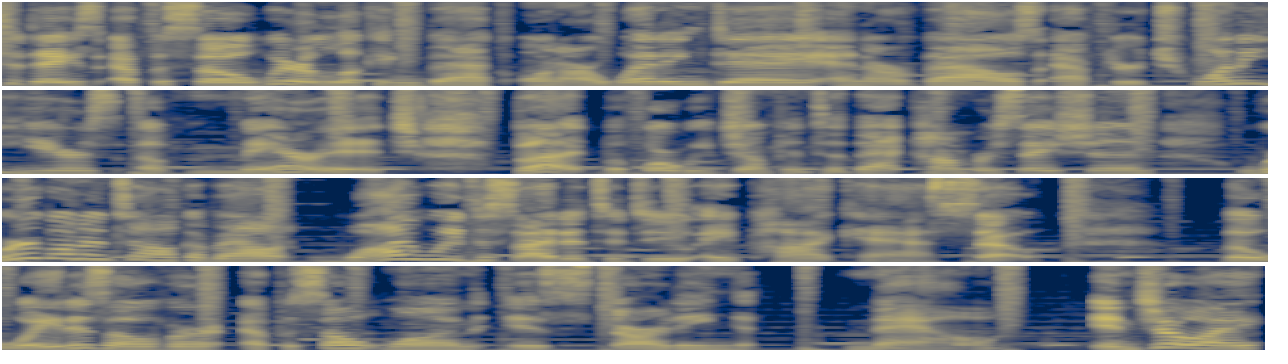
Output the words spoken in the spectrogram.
today's episode, we're looking back on our wedding day and our vows after 20 years of marriage. But before we jump into that conversation, we're going to talk about why we decided to do a podcast. So, the wait is over. Episode one is starting now. Enjoy.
